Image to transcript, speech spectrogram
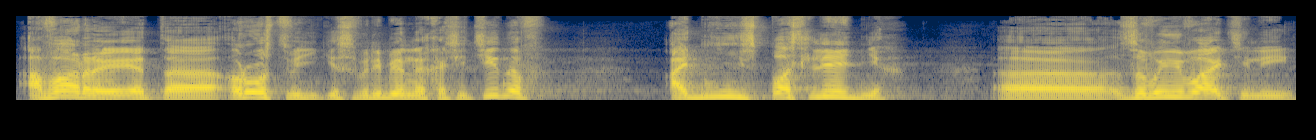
Авары – это родственники современных осетинов, одни из последних э, завоевателей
